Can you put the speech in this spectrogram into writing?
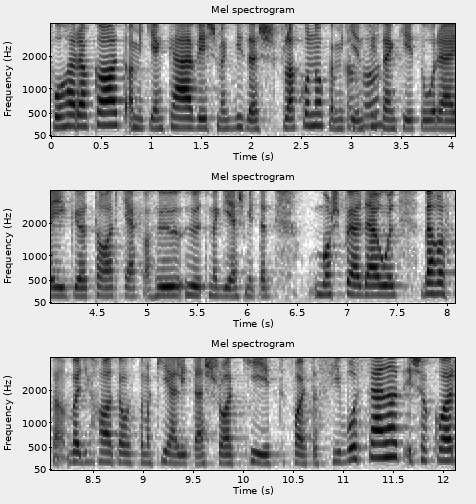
poharakat, amik ilyen kávés, meg vizes flakonok, amik Aha. ilyen 12 óráig tartják a hő, hőt, meg ilyesmit. Tehát most például behoztam, vagy hazahoztam a kiállításról két fajta szívószálat, és akkor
